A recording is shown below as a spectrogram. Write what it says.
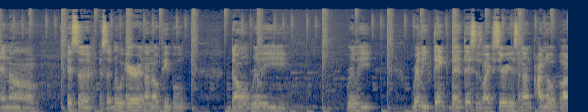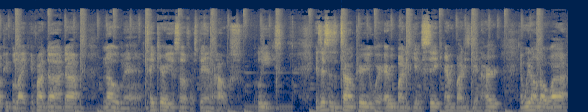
and um, it's a it's a new era, and I know people don't really, really, really think that this is like serious. And I I know a lot of people like if I die, I die. No, man, take care of yourself and stay in the house, please. Because this is a time period where everybody's getting sick, everybody's getting hurt, and we don't know why.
